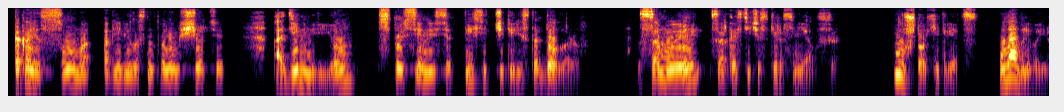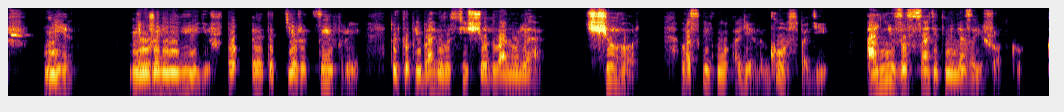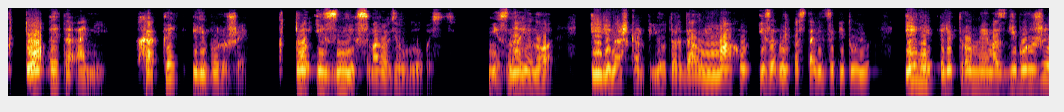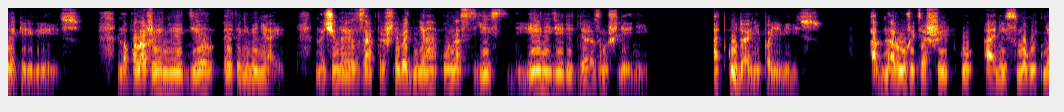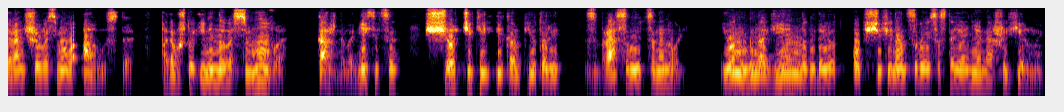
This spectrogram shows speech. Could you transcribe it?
Какая сумма объявилась на твоем счете? Один миллион 170 тысяч 400 долларов. Самуэль саркастически рассмеялся. Ну что, хитрец, улавливаешь? Нет. Неужели не видишь, что это те же цифры, только прибавилось еще два нуля? Черт! — воскликнул Ален. Господи! Они засадят меня за решетку. Кто это они? Хакет или Бурже? Кто из них сморозил глупость? Не знаю, но или наш компьютер дал маху и забыл поставить запятую, или электронные мозги бурже перегрелись. Но положение дел это не меняет. Начиная с завтрашнего дня у нас есть две недели для размышлений. Откуда они появились? Обнаружить ошибку они смогут не раньше 8 августа, потому что именно 8 каждого месяца счетчики и компьютеры сбрасываются на ноль, и он мгновенно выдает общее финансовое состояние нашей фирмы.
